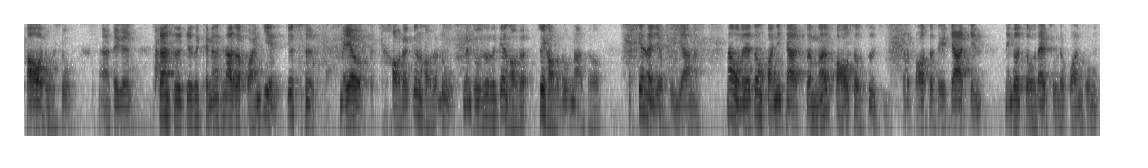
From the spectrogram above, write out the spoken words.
好好读书啊。这个，但是就是可能那时候环境就是没有好的更好的路，可能读书是更好的最好的路。那时候，现在就不一样了。那我们在这种环境下，怎么保守自己，或者保守这个家庭，能够走在主的光中？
